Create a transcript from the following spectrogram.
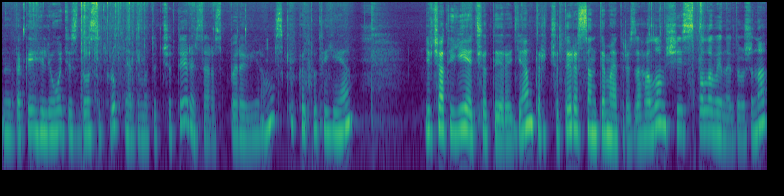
е, такий геліотіс досить крупний. Я думаю, тут 4. Зараз перевіримо, скільки тут є. Дівчат, є 4, діаметр 4 см. Загалом 6,5 довжина.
